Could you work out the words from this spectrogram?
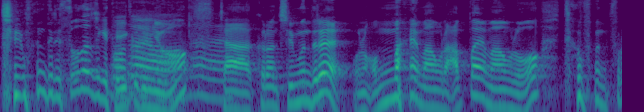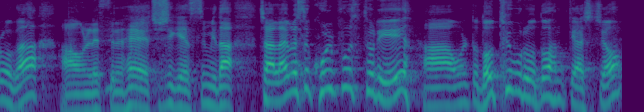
질문들이 쏟아지게 돼 있거든요. 맞아요. 네. 자 그런 질문들을 오늘 엄마의 마음으로 아빠의 마음으로 두 분 프로가 아, 오늘 레슨을 해 주시겠습니다. 자 라이브 레슨 골프 스토리 아, 오늘 또 너튜브로도 함께 하시죠.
